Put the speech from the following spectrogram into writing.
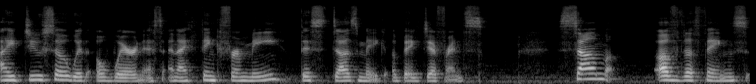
I do so with awareness. And I think for me, this does make a big difference. Some of the things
